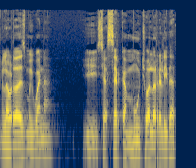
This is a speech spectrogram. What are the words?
La verdad es muy buena y se acerca mucho a la realidad.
